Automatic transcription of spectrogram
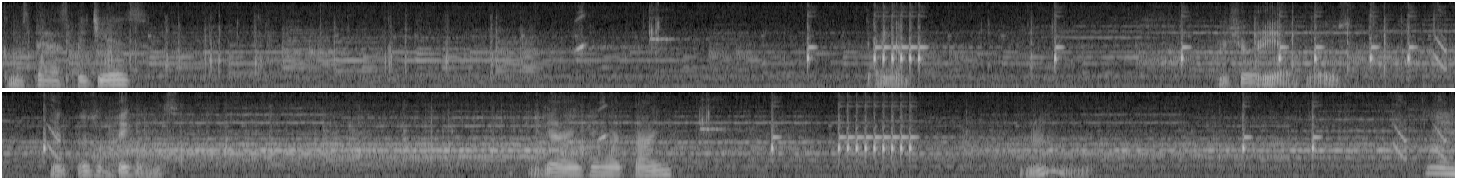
¿Cómo estás, bitches? I already have those. Yep, those are big ones. You got anything worth buying? Hmm. Yeah.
